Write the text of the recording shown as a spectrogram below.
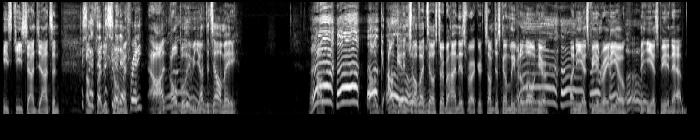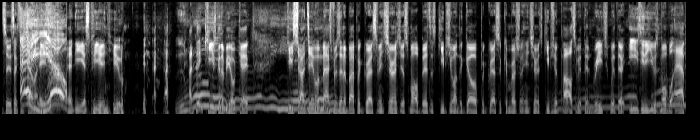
He's Keyshawn Johnson. Just I'm let that- listen to that, Coleman. Freddie. Oh, I, oh, believe me, you have to tell me. Ah, I'll, I'll get in trouble if I oh. tell a story behind this record, so I'm just going to leave it alone here ah, on ESPN Radio, the E ESPN app, Sirius XM Channel Hey, 80, yo! and E ESPNU. I think Key's going to be okay. Keyshawn J. Max presented by Progressive Insurance. Your small business keeps you on the go. Progressive Commercial Insurance keeps your policy within reach with their easy to use mobile app.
